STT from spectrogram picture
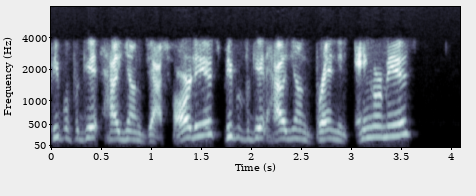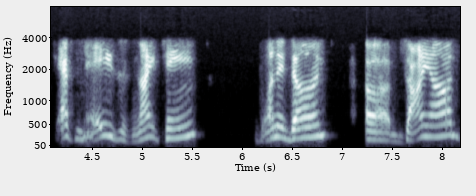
People forget how young Josh Hart is. People forget how young Brandon Ingram is. Jaxson Hayes is 19, one and done. Uh, Zion,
